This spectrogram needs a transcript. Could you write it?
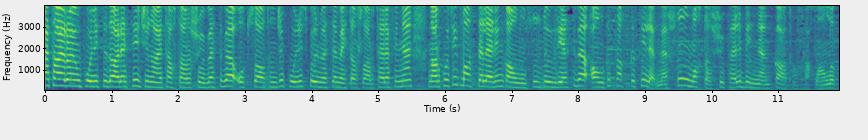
Xətai rayon polis idarəsi Cinayət Axtarış şöbəsi və 36-cı polis bölməsi əməkdaşları tərəfindən narkotik vasitələrin qanunsuz dövriyyəsi və alqı-satqısı ilə məşğul olmaqda şübhəli bilinən qadın saxlanılıb.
